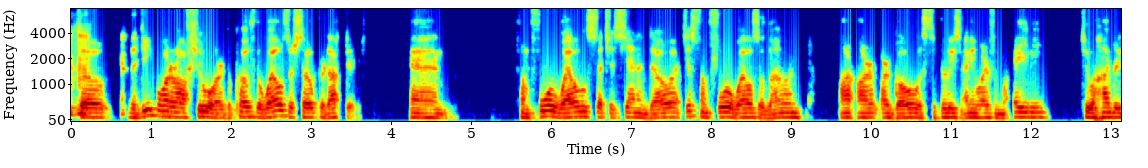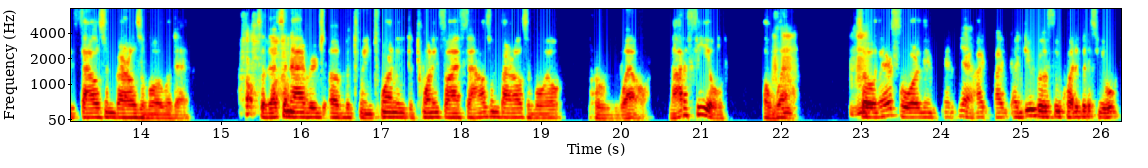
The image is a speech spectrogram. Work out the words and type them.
Mm-hmm. So the deep water offshore, because the wells are so productive, and from four wells such as Shenandoah, just from four wells alone, our, our, our goal is to produce anywhere from 80 to 100,000 barrels of oil a day. Oh, so that's wow. an average of between 20 to 25,000 barrels of oil per well, not a field, a mm-hmm. well. Mm-hmm. So therefore, the, yeah, I, I, I do go through quite a bit of fuel.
